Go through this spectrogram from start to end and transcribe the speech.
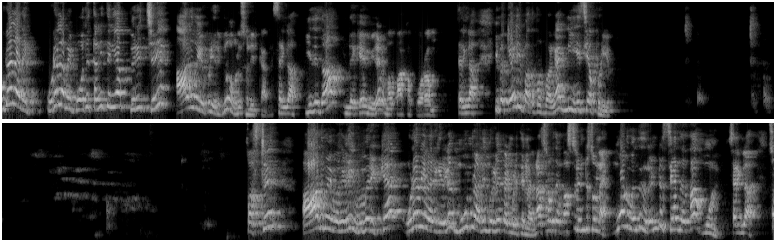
உடல் அமை உடல் அமைப்பு வந்து தனித்தனியா பிரிச்சு ஆளுமை எப்படி இருக்குன்னு உங்களுக்கு சொல்லியிருக்காங்க. சரிங்களா? இதுதான் இந்த கேள்வியில நம்ம பார்க்க போறோம். சரிங்களா? இப்ப கேள்வி பார்க்க போது பாருங்க இன்னும் ஈஸியா புரியும். ஃபர்ஸ்ட் ஆளுமை வகைகளை விவரிக்க உளவியல் அறிஞர்கள் மூன்று அணுகுமுறைகளை பயன்படுத்தினர். நான் சொல்றது ஃபர்ஸ்ட் ரெண்டு சொன்னேன். மூணு வந்து ரெண்டு சேர்ந்தது தான் மூணு. சரிங்களா? சோ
